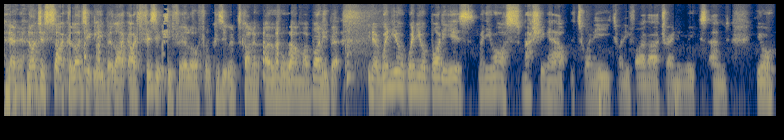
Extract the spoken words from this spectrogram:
you know, not just psychologically, but like I'd physically feel awful because it would kind of overwhelm my body. But, you know, when you when your body is, when you are smashing out the 20, 25 hour training weeks and your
